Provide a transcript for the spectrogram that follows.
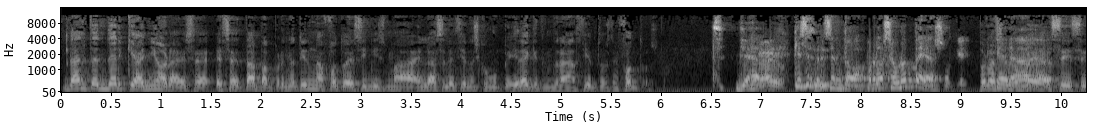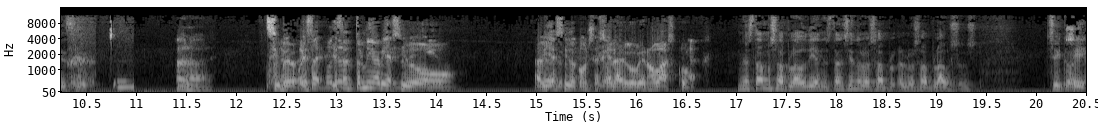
da a entender que añora esa, esa etapa, pero no tiene una foto de sí misma en las elecciones como UPyD, que tendrá cientos de fotos. Ya. Claro. ¿Qué se presentó? ¿Por las europeas o qué? Por las ¿Qué era? europeas, sí, sí, sí. Vale, vale. Sí, pero esta, esta también había sido había sido consejera del gobierno vasco. No estamos aplaudiendo, están siendo los, apl- los aplausos. Chicos, Sí.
